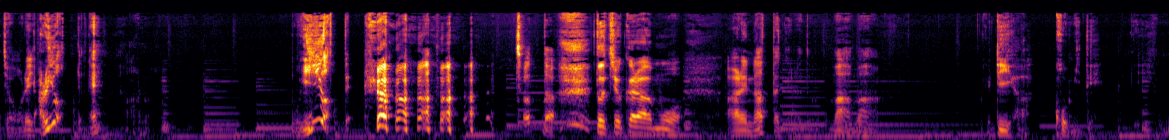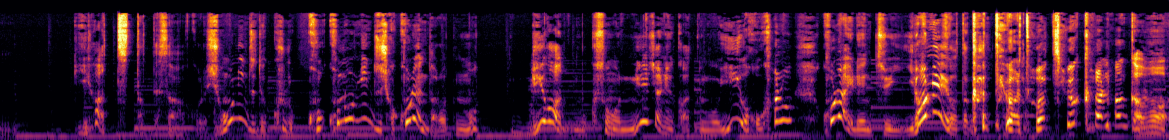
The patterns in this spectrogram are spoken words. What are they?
じゃあ俺やるよってね。あの、もういいよって ちょっと途中からもう、あれになったけれど、まあまあ、リハ込みで。リハっつったってさ、これ少人数で来る、ここの人数しか来ねえんだろってもリハもクソもねえじゃねえかって、もういいよ、他の来ない連中いらねえよとかって言われ途中からなんかも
